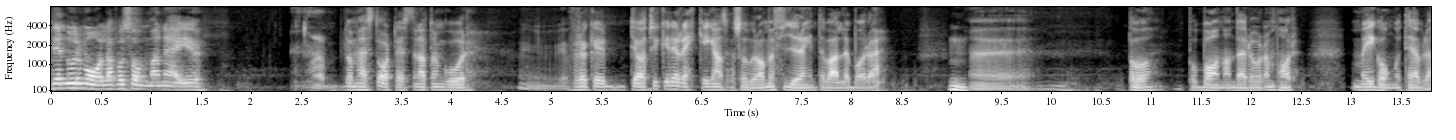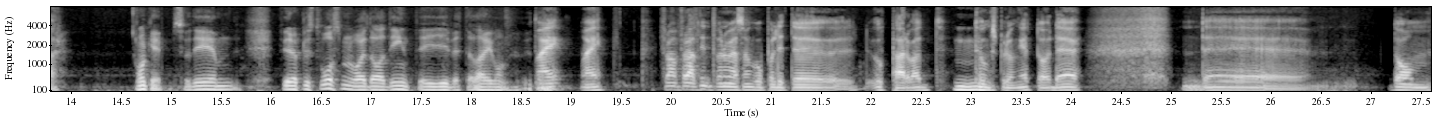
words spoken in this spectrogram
det normala på sommaren är ju de här starttesterna att de går jag, försöker, jag tycker det räcker ganska så bra med fyra intervaller bara. Mm. Eh, på, på banan där då de har de är igång och tävlar. Okej, okay, så det är 4 plus 2 som det var idag, det är inte givet varje gång? Utan... Nej, nej. Framförallt inte med de som går på lite uppharvad mm. tungsprunget då. Det, det, de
